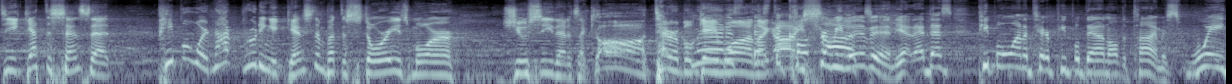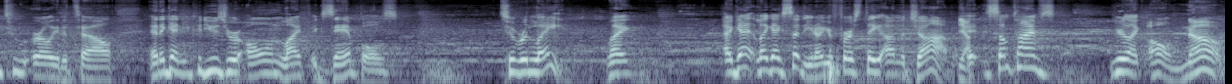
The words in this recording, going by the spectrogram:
do you get the sense that people were not rooting against him, but the story is more juicy that it's like, oh, terrible game that's- one. That's like, the oh, culture we live in. Yeah, that, that's people want to tear people down all the time. It's way too early to tell. And again, you could use your own life examples to relate. Like again, like I said, you know, your first day on the job. Yeah. It- sometimes you're like, oh no.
